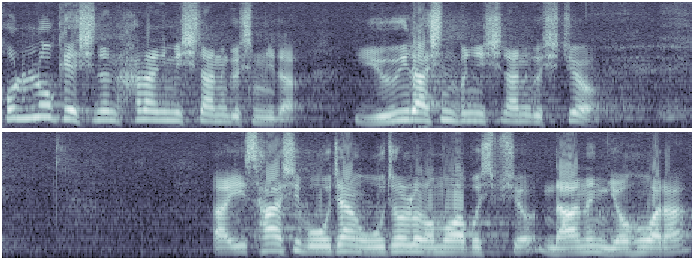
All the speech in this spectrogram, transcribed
홀로 계시는 하나님이시라는 것입니다. 유일하신 분이시라는 것이죠. 아, 이 45장 5절로 넘어와 보십시오. 나는 여호와라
